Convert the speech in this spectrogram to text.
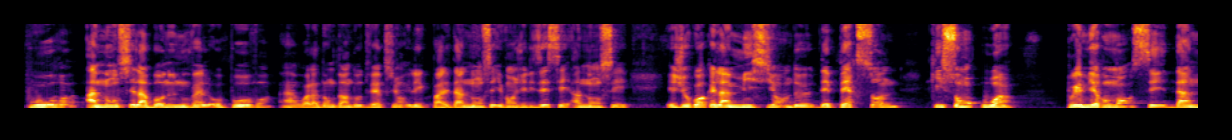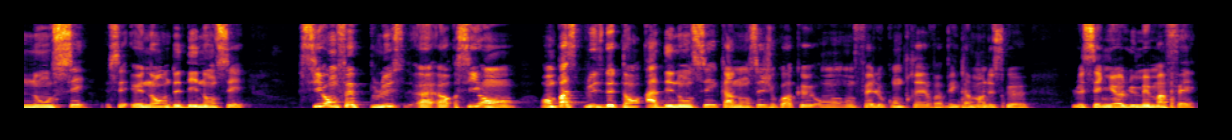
pour annoncer la bonne nouvelle aux pauvres. Hein, voilà, donc dans d'autres versions, il est parlé d'annoncer, évangéliser, c'est annoncer. Et je crois que la mission de, des personnes qui sont oints, premièrement, c'est d'annoncer, c'est un nom de dénoncer si on fait plus, euh, euh, si on, on passe plus de temps à dénoncer qu'annoncer, je crois qu'on on fait le contraire véritablement de ce que le Seigneur lui-même a fait.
